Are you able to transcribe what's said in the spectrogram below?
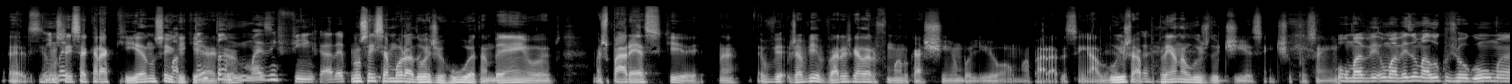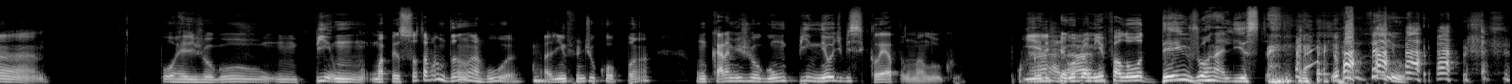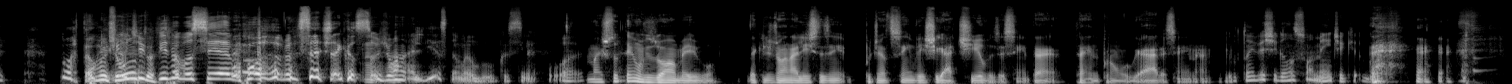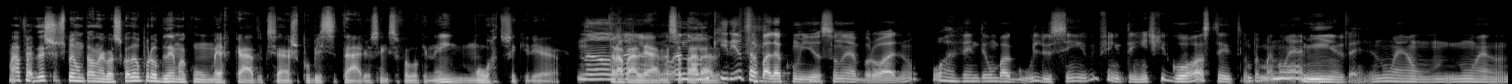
É, Sim, eu não sei se é craqueia, não sei o que, que é. Eu Mas enfim, cara. é Não sei porque- se é morador de rua também, ou- mas parece que, né? Eu vi- já vi várias galera fumando cachimbo ali, ou uma parada assim, a luz, a plena luz do dia, assim, tipo, sem. Pô, uma, ve- uma vez o maluco jogou uma. Porra, ele jogou um, pi- um- Uma pessoa tava andando na rua, ali em frente ao Copan. Um cara me jogou um pneu de bicicleta, um maluco. E ele chegou pra mim e falou: odeio jornalista. eu falei, velho, Pô, tamo que é junto. difícil pra você, porra, pra você achar que eu sou jornalista, maluco, assim, porra. Mas tu tem um visual meio daqueles jornalistas em- podiam ser investigativos, assim, tá, tá indo pra um lugar, assim, né? Eu tô investigando a sua mente aqui agora. Rafa, deixa eu te perguntar um negócio. Qual é o problema com o mercado que você acha publicitário, assim, que você falou que nem morto você queria. Não, Trabalhar não, nessa eu não, parada. não queria trabalhar com isso, né, brother? Não, porra, vender um bagulho assim. Enfim, tem gente que gosta, e trampa, mas não é a minha, velho. Não é um. Não é.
